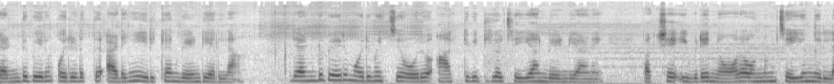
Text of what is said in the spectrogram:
രണ്ടുപേരും ഒരിടത്ത് അടങ്ങിയിരിക്കാൻ വേണ്ടിയല്ല. രണ്ടുപേരും ഒരുമിച്ച് ഓരോ ആക്ടിവിറ്റികൾ ചെയ്യാൻ വേണ്ടിയാണ്. പക്ഷേ ഇവിടെ നോറ ഒന്നും ചെയ്യുന്നില്ല.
